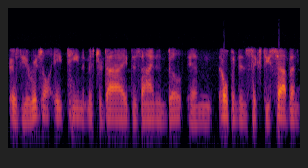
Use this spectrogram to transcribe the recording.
is the original 18 that Mr. Dye designed and built and opened in 67.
